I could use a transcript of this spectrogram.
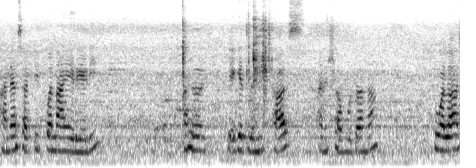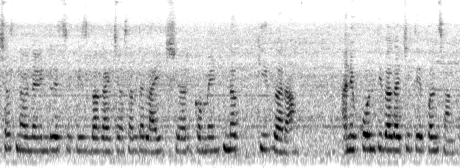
खाण्यासाठी पण आहे रेडी हे घेतलं मी छास आणि साबुदाणा तुम्हाला अशाच नवनवीन रेसिपीज बघायच्या असाल तर लाईक शेअर कमेंट नक्की करा. आणि कोणती बघायची ते पण सांगा.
